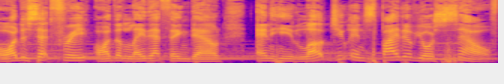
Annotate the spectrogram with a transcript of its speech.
or to set free or to lay that thing down. And He loved you in spite of yourself.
